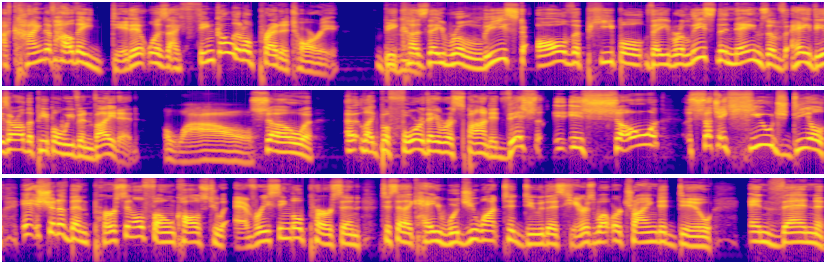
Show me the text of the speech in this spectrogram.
a kind of how they did it was, I think, a little predatory mm-hmm. because they released all the people, they released the names of, hey, these are all the people we've invited. Oh, wow. So, uh, like before they responded, this is so such a huge deal. It should have been personal phone calls to every single person to say like, "Hey, would you want to do this? Here's what we're trying to do." And then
